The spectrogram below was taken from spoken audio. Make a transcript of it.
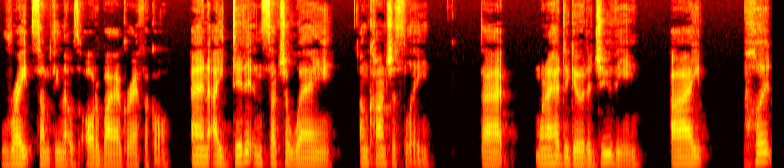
write something that was autobiographical. And I did it in such a way unconsciously that when I had to go to juvie, I put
